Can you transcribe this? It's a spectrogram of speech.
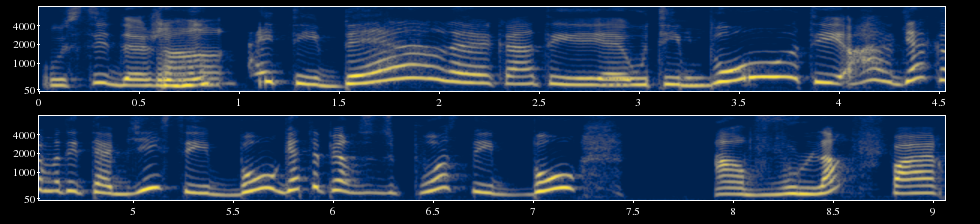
aussi de genre, mm-hmm. hey, t'es belle quand t'es, ou t'es beau, t'es, ah, regarde comment t'es habillée, c'est beau, regarde, t'as perdu du poids, c'est beau, en voulant faire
